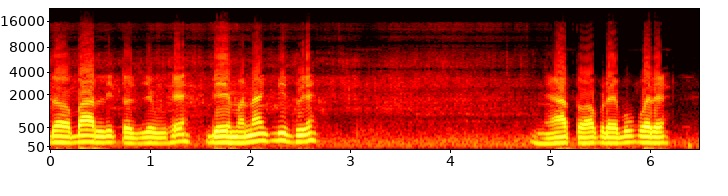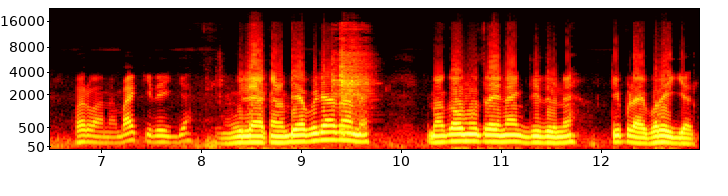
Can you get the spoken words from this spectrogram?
દસ બાર લીટર જેવું છે. બેમાં નાખી દીધું એ ને આ તો આપણે બપોરે ભરવાના બાકી રહી ગયા. ને ઉલ્યા કણ બે પડ્યા હતા ને, એમાં ગૌમૂત્ર નાખી દીધું ને ટીપડાય ભરાઈ ગયા.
